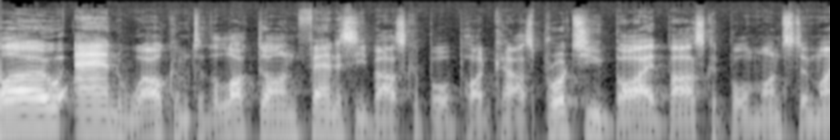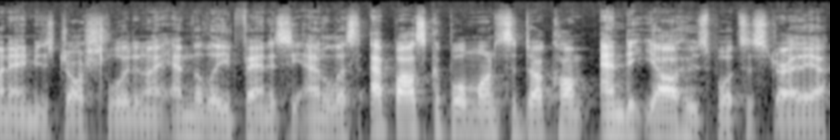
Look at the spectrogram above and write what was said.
Hello and welcome to the Locked On Fantasy Basketball Podcast brought to you by Basketball Monster. My name is Josh Lloyd and I am the lead fantasy analyst at basketballmonster.com and at Yahoo Sports Australia.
